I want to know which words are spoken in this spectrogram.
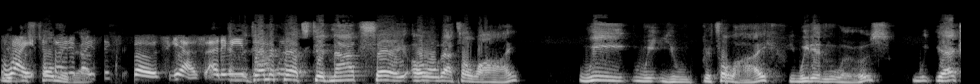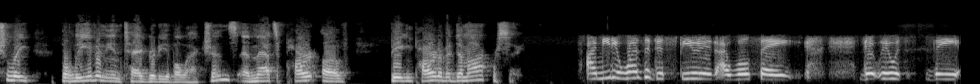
You right, decided by six votes. Yes, and I mean and the Democrats was... did not say, "Oh, that's a lie." We, we, you, it's a lie. We didn't lose. We actually believe in the integrity of elections, and that's part of being part of a democracy. I mean, it was a disputed. I will say that it was the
